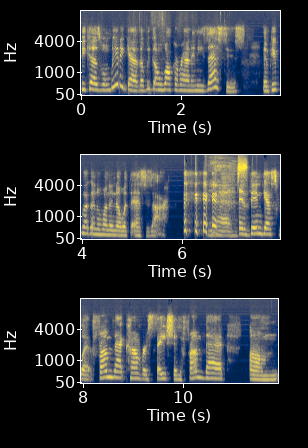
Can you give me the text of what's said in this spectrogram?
because when we're together, we're going to walk around in these S's and people are going to want to know what the S's are. Yes. and then guess what? From that conversation, from that um,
